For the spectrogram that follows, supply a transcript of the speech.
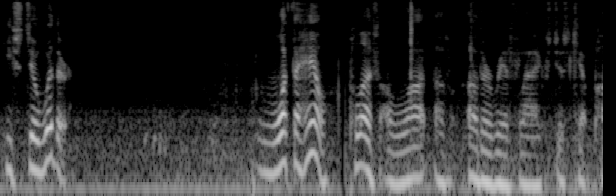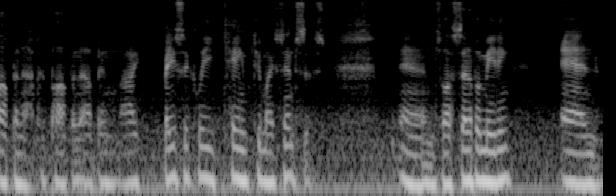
he's still with her. What the hell? Plus, a lot of other red flags just kept popping up and popping up, and I basically came to my senses. And so I set up a meeting, and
